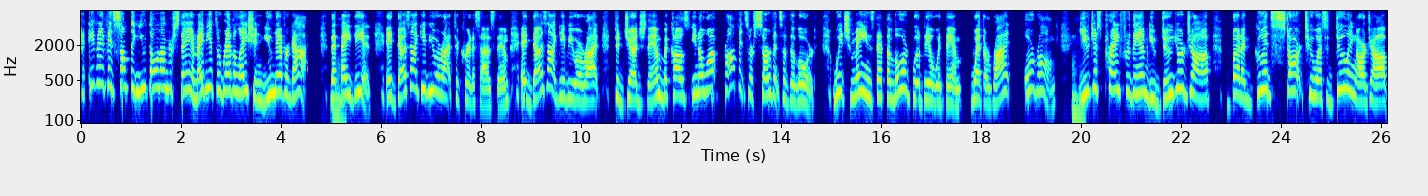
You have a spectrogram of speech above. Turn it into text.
even if it's something you don't understand, maybe it's a revelation you never got that mm. they did. It does not give you a right to criticize them. It does not give you a right to judge them because you know what? Prophets are servants of the Lord, which means that the Lord will deal with them, whether right or wrong. Mm-hmm. You just pray for them, you do your job, but a good start to us doing our job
